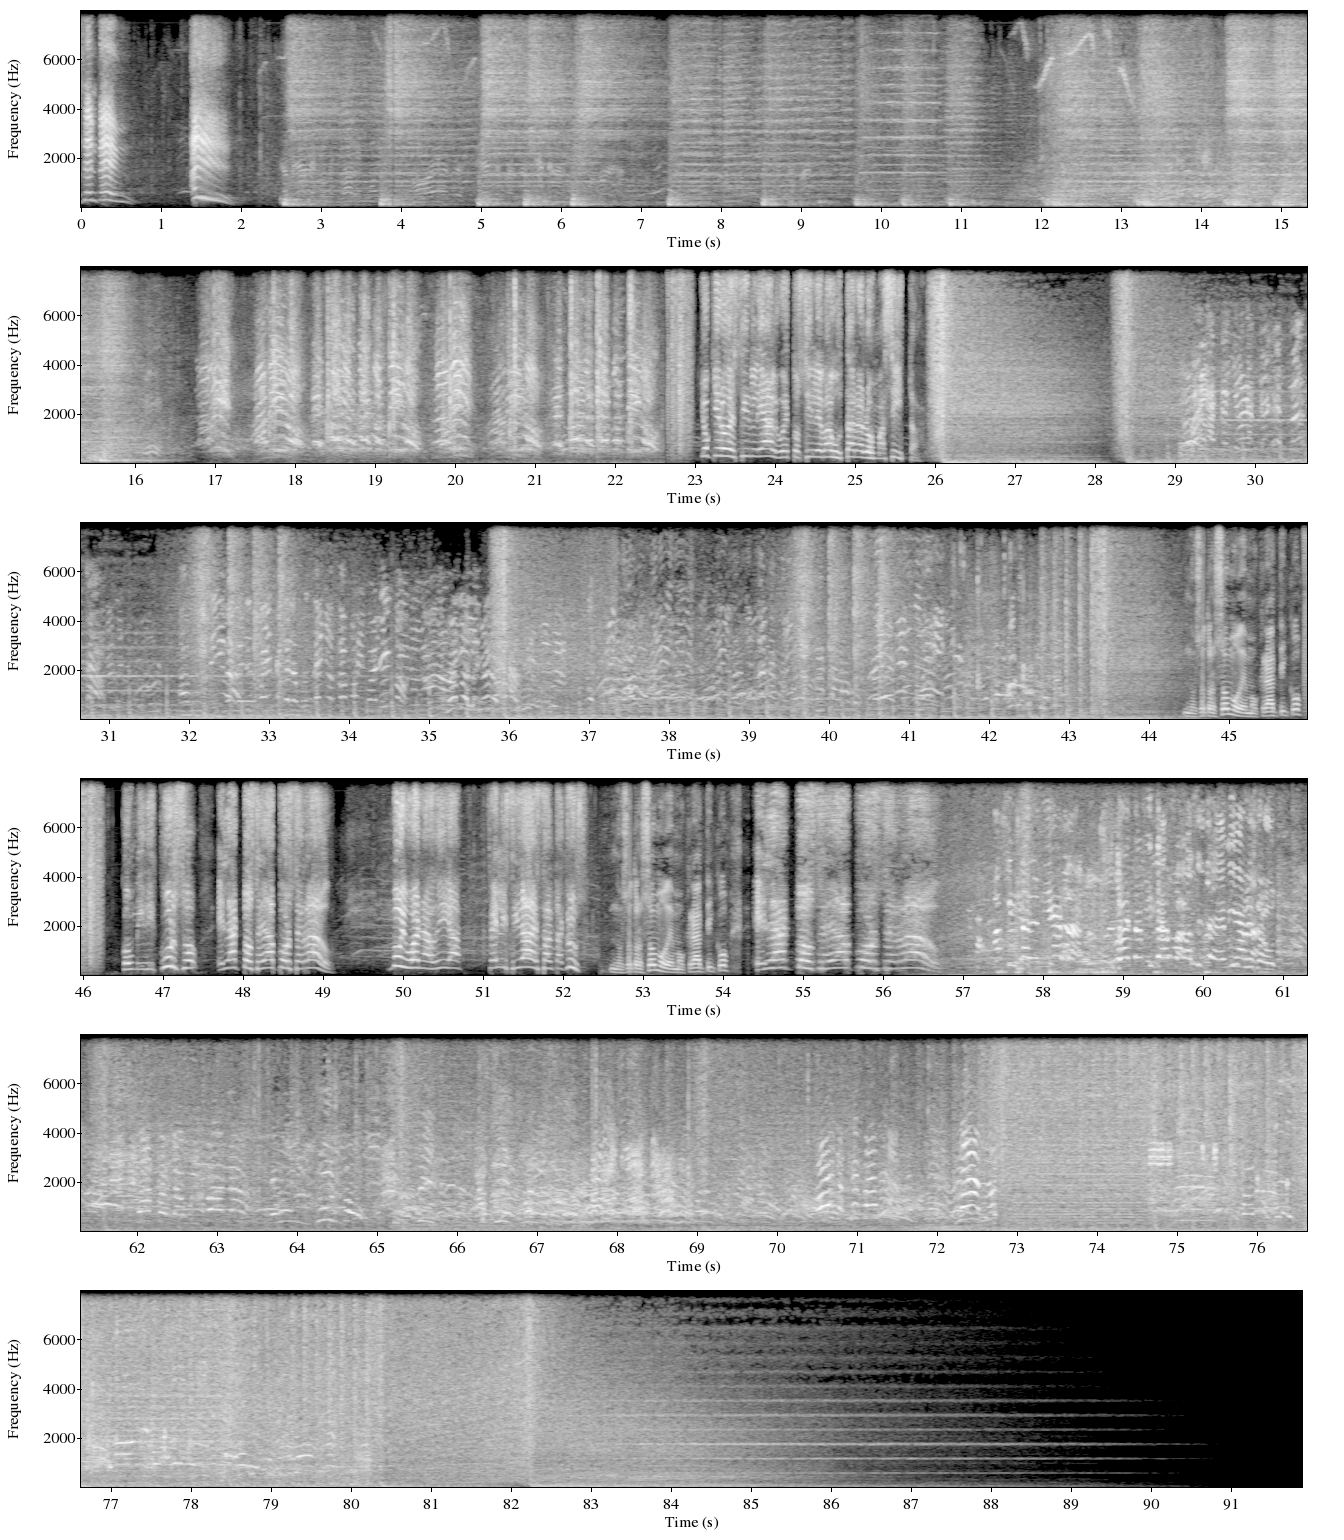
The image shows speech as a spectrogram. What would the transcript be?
representen. ¡Arr! Yo quiero decirle algo, esto sí le va a gustar a los masistas. Nosotros somos democráticos. Con mi discurso, el acto se da por cerrado. Muy buenos días, felicidades Santa Cruz. Nosotros somos democráticos. El acto se da por cerrado. Masita de mierda. ¿Dónde está mi capa? Masita de mierda.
